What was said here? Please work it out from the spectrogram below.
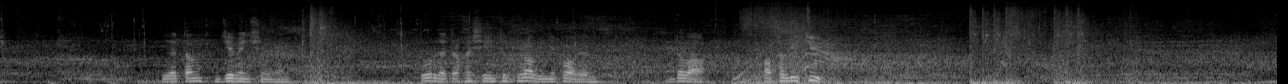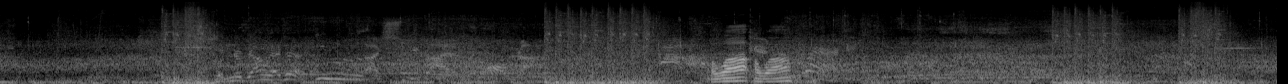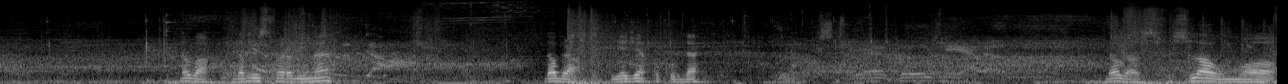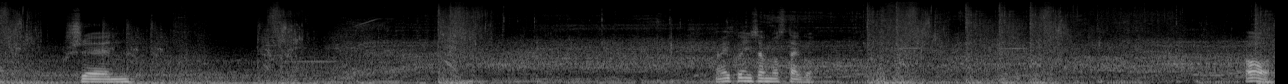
Ile tam? 9 minut. Kurde, trochę się i tu robi, nie powiem. Dobra, fatality. Dobra, zabójstwo robimy. Dobra, jedzie. O kurde. Dobra, slow motion. No i koniec mostego. O!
